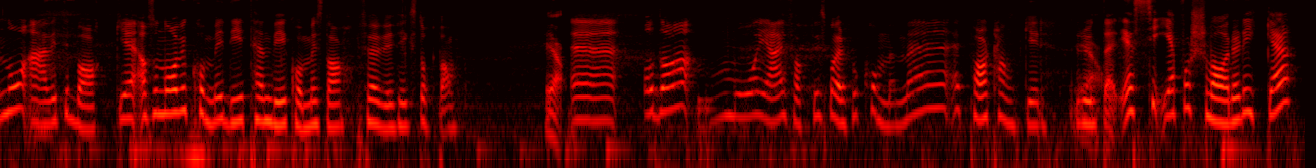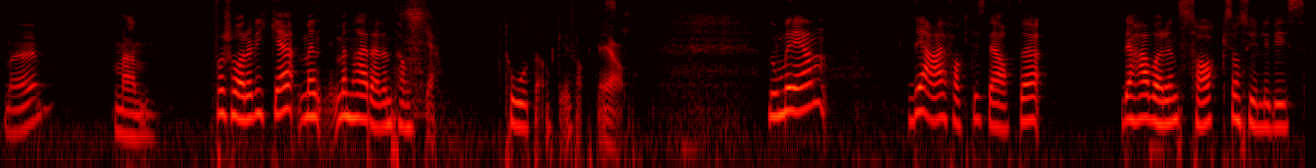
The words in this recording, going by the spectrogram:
Nå er vi tilbake Altså, nå har vi kommet dit hen vi kom i stad, før vi fikk stoppa den. Ja. Eh, og da må jeg faktisk bare få komme med et par tanker rundt Ja. der. Jeg, jeg forsvarer det ikke, Nei. Men forsvarer det ikke, men, men her er en tanke. To tanker, faktisk. Ja. Nummer én, det er faktisk det at det, det her var en sak sannsynligvis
